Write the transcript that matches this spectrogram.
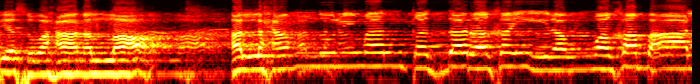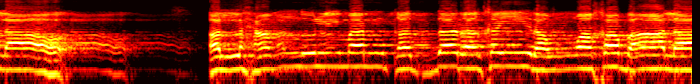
দিয়ে সুবাহান আল্লাহ আলহামদুলিমান কদ্দার খাইরাম ওয়া খাবালা। আলহামদুলিমান কদ্দার খাইরাম ওয়া খাবালা।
